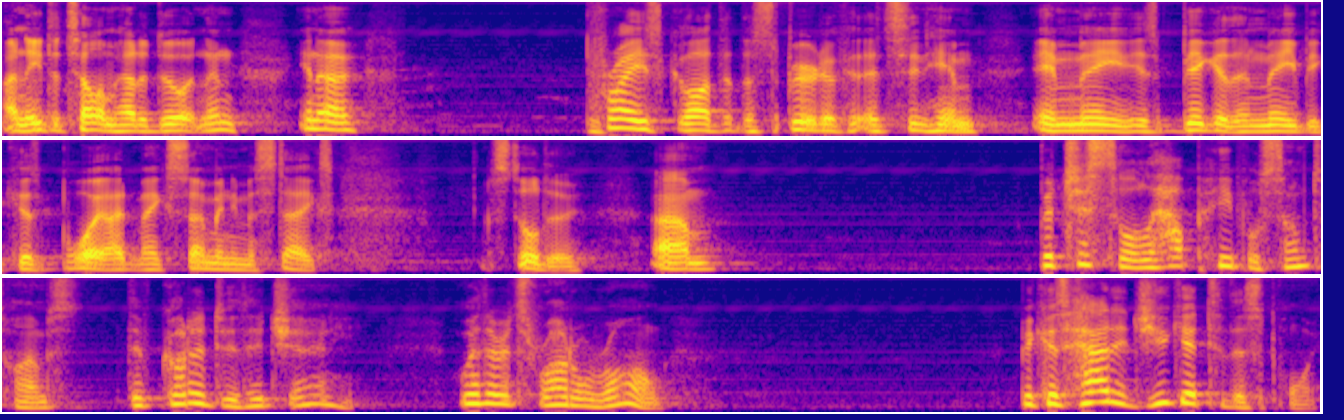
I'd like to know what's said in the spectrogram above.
I need to tell them how to do it. And then, you know, praise God that the spirit that's in him, in me, is bigger than me because, boy, I'd make so many mistakes. Still do. Um, but just to allow people sometimes, they've got to do their journey, whether it's right or wrong. Because how did you get to this point?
